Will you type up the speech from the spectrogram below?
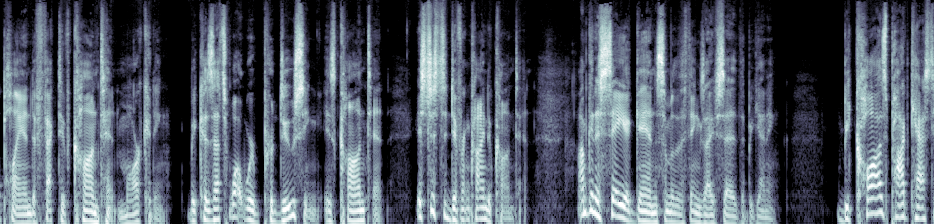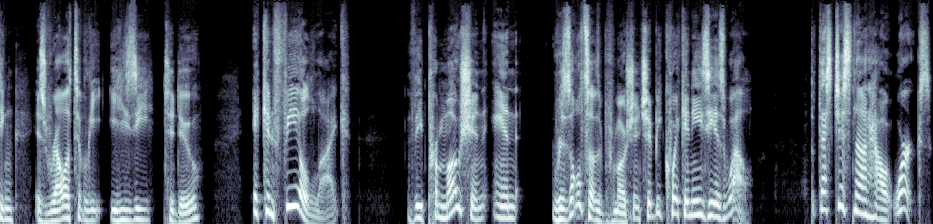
planned, effective content marketing because that's what we're producing is content. It's just a different kind of content. I'm going to say again some of the things I said at the beginning. Because podcasting is relatively easy to do, it can feel like the promotion and results of the promotion should be quick and easy as well. But that's just not how it works.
